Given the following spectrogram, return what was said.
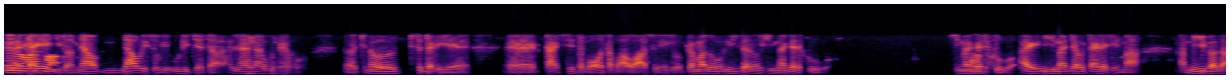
အေးပါတိုက်ရိုက်ကြီးတော့မြောက်မြောက်လီဆိုပြီးဥတီချက်ကြအလန်းလန်းဝင်တယ်ပေါ့အဲကျွန်တော်တို့စစ်တပ်တွေရဲ့အဲတိုက်စစ်တဘောတဘာဝဆိုရင်လို့ပထမဆုံးအနည်းဆုံးရှိမှန်းချက်တစ်ခုပေါ့ရှိမှန်းချက်တစ်ခုပေါ့အဲဒီရှိမှန်းချက်ကိုတိုက်တဲ့အချိန်မှာအမီးဘက်က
